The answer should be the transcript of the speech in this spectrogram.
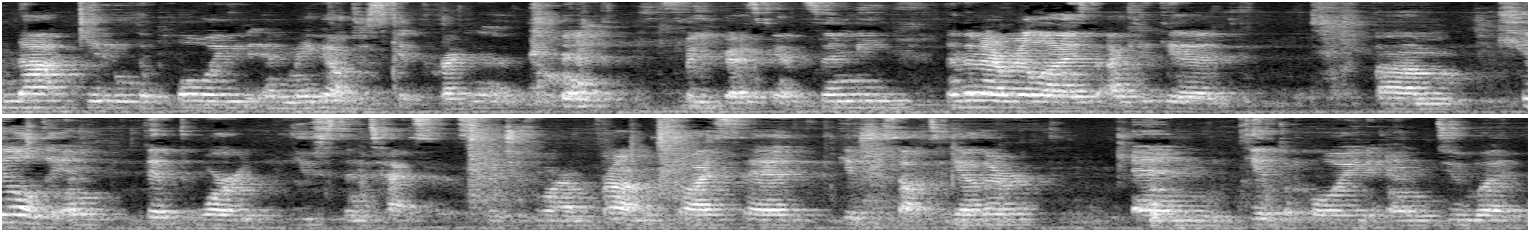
not getting deployed and maybe I'll just get pregnant, but you guys can't send me. And then I realized I could get um, killed in Fifth Ward, Houston, Texas, which is where I'm from. So I said, get yourself together and get deployed and do what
